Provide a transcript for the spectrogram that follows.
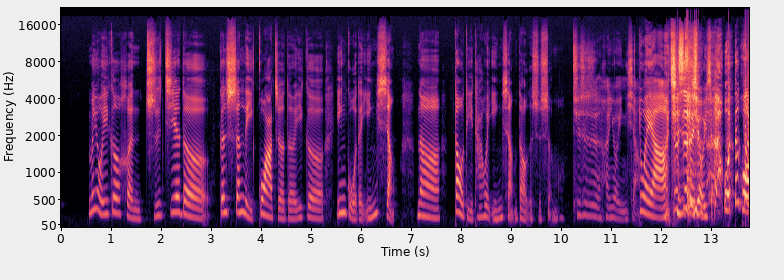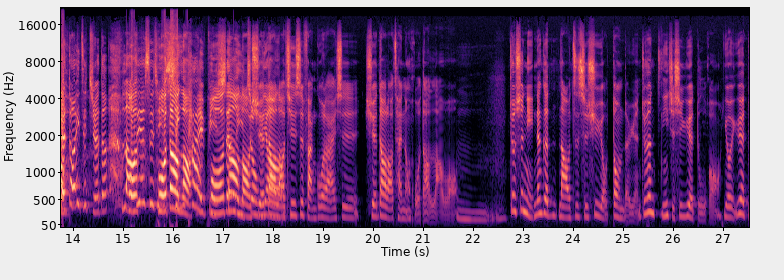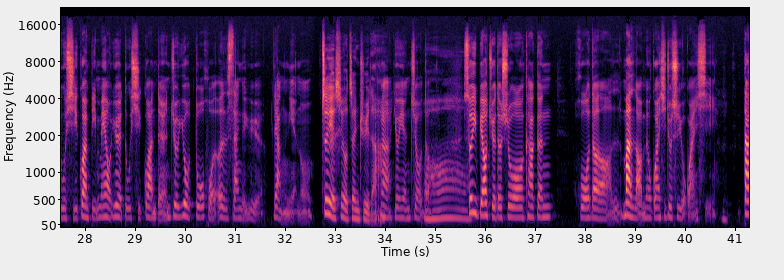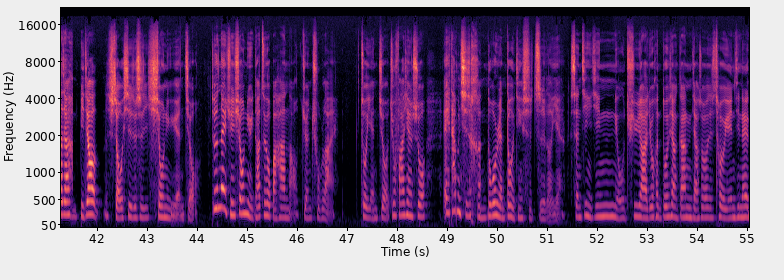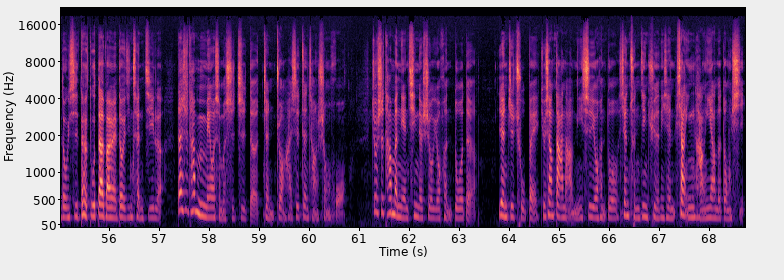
没有一个很直接的跟生理挂着的一个因果的影响。那到底它会影响到的是什么？其实是很有影响。对啊，其实很有影响。我的个人都一直觉得老这件事情，活到老，活到老学到老，其实是反过来，是学到老才能活到老哦。嗯，就是你那个脑子持续有动的人，就是你只是阅读哦，有阅读习惯，比没有阅读习惯的人就又多活了二十三个月。两年哦，这也是有证据的啊，嗯、有研究的哦。所以不要觉得说它跟活的慢老没有关系，就是有关系。大家比较熟悉的就是修女研究，就是那群修女，她最后把她脑捐出来做研究，就发现说，哎，他们其实很多人都已经失智了耶，神经已经扭曲啊，有很多像刚刚你讲说抽油烟机那些东西的毒蛋白酶都已经沉积了，但是他们没有什么失智的症状，还是正常生活。就是他们年轻的时候有很多的认知储备，就像大脑，你是有很多先存进去的那些像银行一样的东西。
